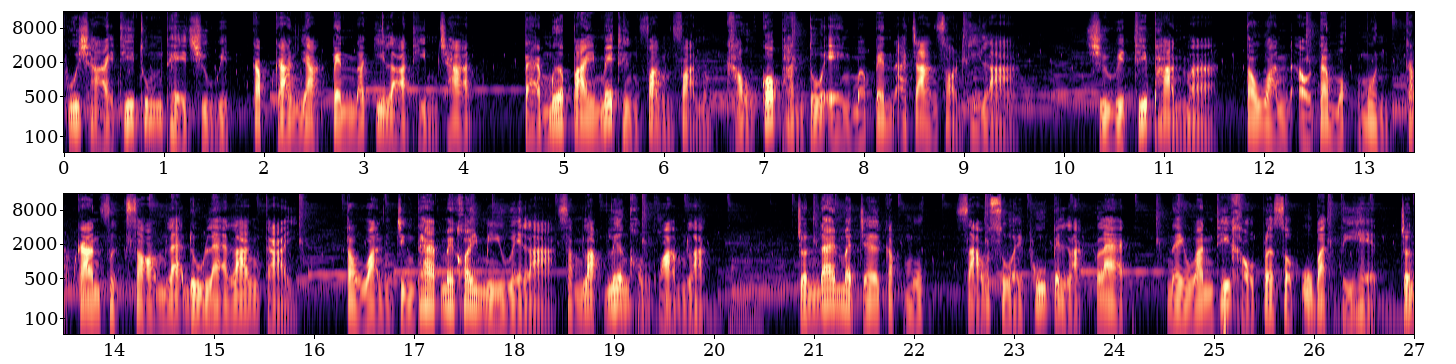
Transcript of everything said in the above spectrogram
ผู้ชายที่ทุ่มเทชีวิตกับการอยากเป็นนักกีฬาทีมชาติ แต่เมื่อไปไม่ถึงฝั่งฝัน เขาก็ผันตัวเองมาเป็นอาจารย์สอนกีฬา ชีวิตที่ผ่านมา ตะวันเอาแต่หมกมุ่นกับการฝึกซ้อมและดูแลร่างกาย ตะวันจึงแทบไม่ค่อยมีเวลาสำหรับเรื่องของความรัก จนได้มาเจอกับมุก สาวสวยผู้เป็นรักแรก ในวันที่เขาประสบอุบัติเหตุ จน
